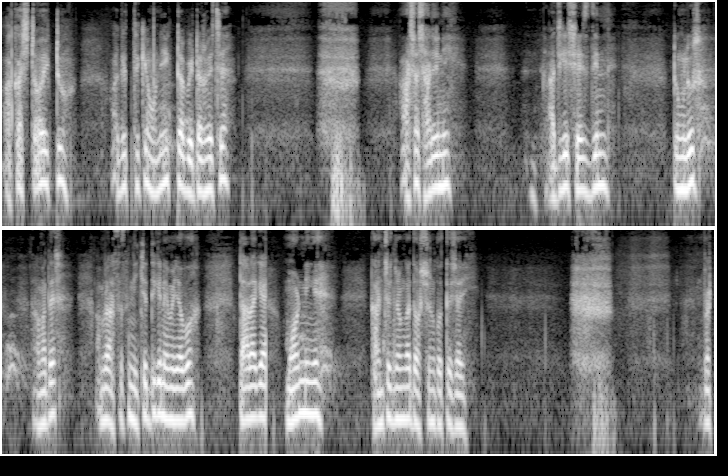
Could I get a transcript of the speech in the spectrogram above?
আকাশটাও একটু আগের থেকে অনেকটা বেটার হয়েছে। আশা ছাড়িনি। আজকে শেষ দিন টুংলুর। আমাদের, আমরা আস্তে আস্তে নিচের দিকে নেমে যাব। তার আগে মর্নিংয়ে কাঞ্চনজঙ্ঘা দর্শন করতে চাই। বাট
